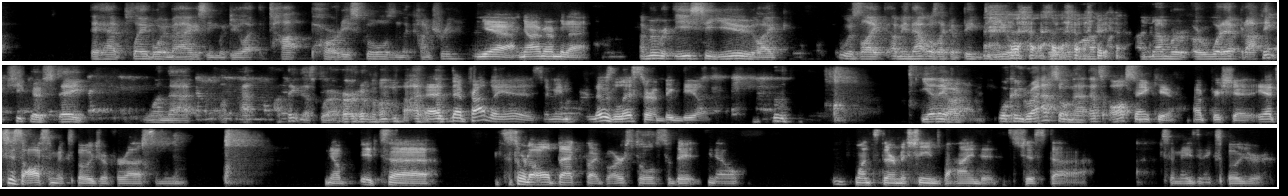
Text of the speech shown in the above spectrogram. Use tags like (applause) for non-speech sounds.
they had Playboy magazine would do like the top party schools in the country. Yeah, no, I remember that. I remember ECU like was like, I mean, that was like a big deal. (laughs) Yeah. a number or whatever, but I think Chico State won that. I, I think that's where I heard of them. (laughs) that, that probably is. I mean, those lists are a big deal. yeah, they are. Um, Well, congrats on that. That's awesome. thank you. I appreciate it. Yeah, it's just awesome exposure for us. I mean, you know, it's uh it's sort of all backed by Barstool, so that you know, once their machines behind it, it's just uh it's amazing exposure.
